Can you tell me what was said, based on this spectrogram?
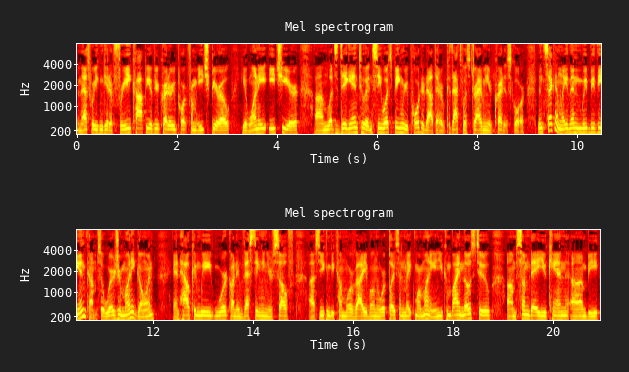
and that's where you can get a free copy of your credit report from each bureau. You get one e- each year. Um, let's dig into it and see what's being reported out there because that's what's driving your credit score. Then secondly, then we'd be the income. So where's your money going, and how can we work on investing in yourself uh, so you can become more valuable in the workplace and make more money. And you combine those two, um, someday you can um, be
